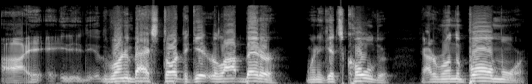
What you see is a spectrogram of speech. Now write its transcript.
Uh, it, it, running backs start to get a lot better when it gets colder. Got to run the ball more.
